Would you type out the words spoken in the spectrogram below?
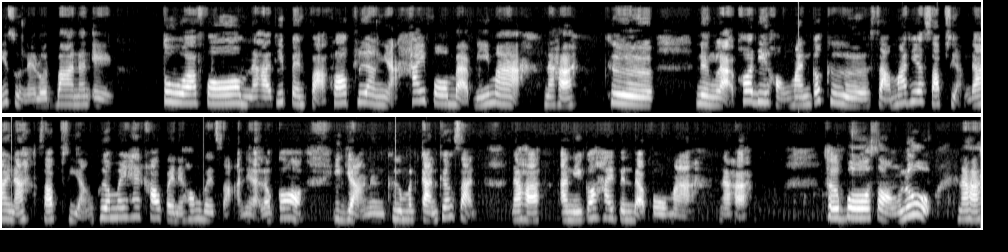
ที่สุดในรถบ้านนั่นเอง ตัวโฟมนะคะที่เป็นฝาครอบเครื่องเนี่ยให้โฟมแบบนี้มานะคะ คือ หนึ่งละข้อดีของมันก็คือสามารถที่จะซับเสียงได้นะซับเสียงเพื่อไม่ให้เข้าไปในห้องโดยสารเนี่ยแล้วก็อีกอย่างหนึ่งคือมันการเครื่องสั่นนะคะ อันนี้ก็ให้เป็นแบบโฟมมานะคะเทอร์โบสองลูกนะคะ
